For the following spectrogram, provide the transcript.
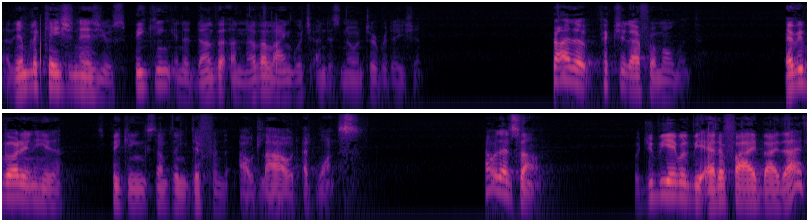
Now, the implication is you're speaking in another, another language and there's no interpretation. Try to picture that for a moment. Everybody in here speaking something different out loud at once. How would that sound? Would you be able to be edified by that?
